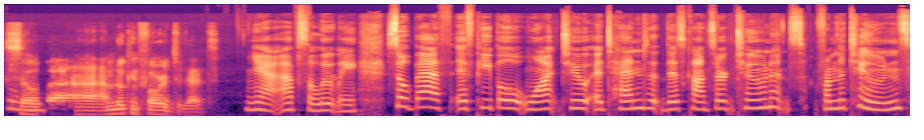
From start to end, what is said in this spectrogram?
So uh, I'm looking forward to that. Yeah, absolutely. So, Beth, if people want to attend this concert, Tunes from the Toons,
